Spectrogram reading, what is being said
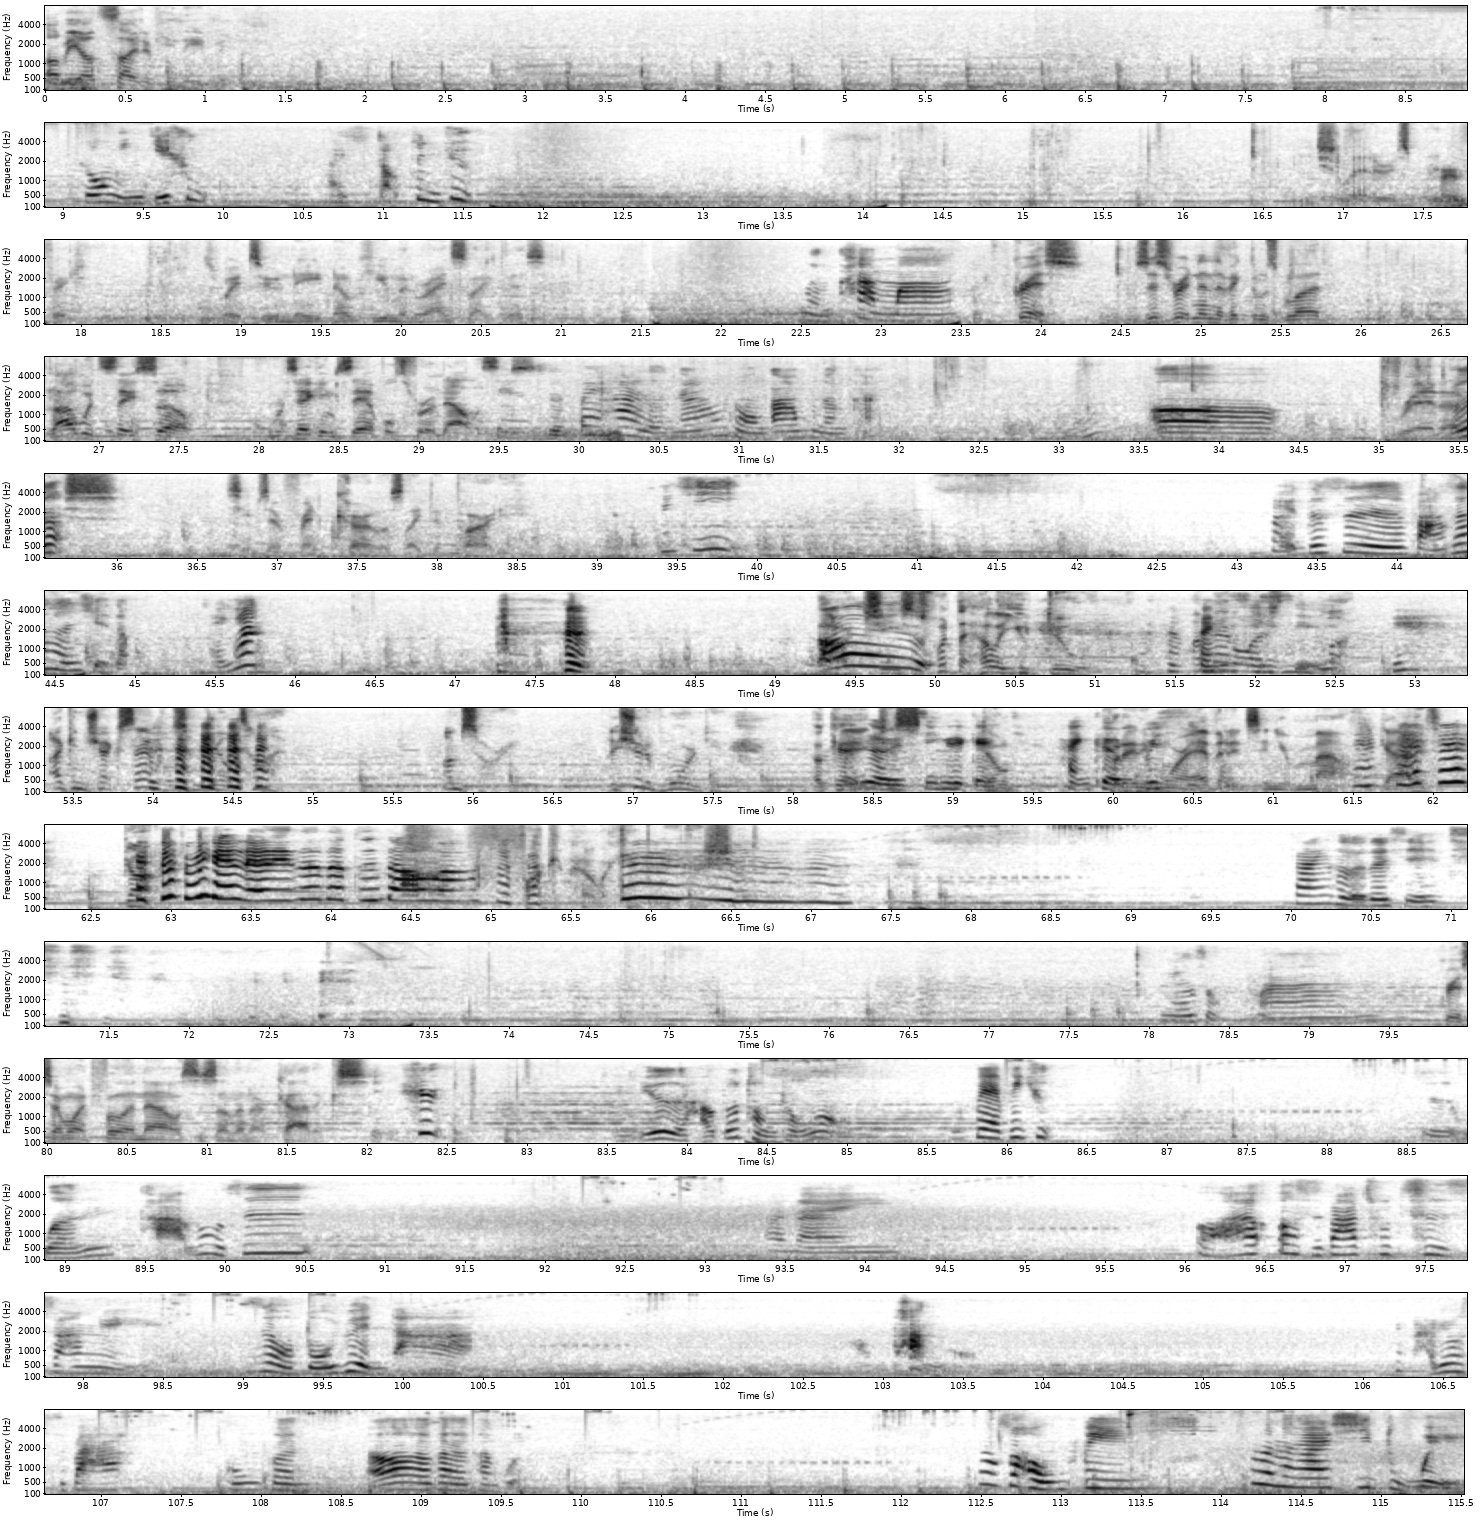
I'll be outside if you need me. 说明结束，开始找证据。Each letter is perfect. It's way too neat. No human writes like this. 能看吗？Chris, is this written in the victim's blood? I would say so. We're taking samples for analysis. 是被害人啊？为什么刚刚不能看？呃。Red ice. Seems our friend Carlos liked to party. 分析。对，这是仿生人写的，怎样？Oh Jesus! What the hell are you doing? I'm analyzing the blood. I can check samples in real time. I'm sorry. I should have warned you. Okay, just don't put any more evidence in your mouth. You got it? Got it. Fucking hell, I can't believe this shit. 干涸的血迹。没有什么吗？Chris, I want full analysis on the narcotics. 哎呦，好多虫虫哦，飞来飞去。指纹，卡洛斯，看来，哦，还有二十八处刺伤哎，这是有多怨他？好胖哦，一百六十八公分，哦，看看过了。又是红兵，不能爱吸毒哎！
